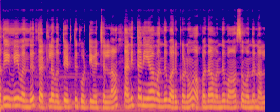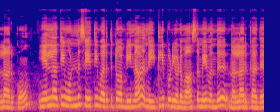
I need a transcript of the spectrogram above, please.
அதையுமே வந்து தட்டில் வந்து எடுத்து கொட்டி வச்சிடலாம். தனித்தனியாக வந்து வறுக்கணும். அப்போ தான் வந்து வாசம் வந்து நல்லா இருக்கும். எல்லாத்தையும் ஒன்று சேர்த்து வறுத்துட்டோம் அப்படின்னா அந்த இட்லி பொடியோட வாசமே வந்து நல்லா இருக்காது.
